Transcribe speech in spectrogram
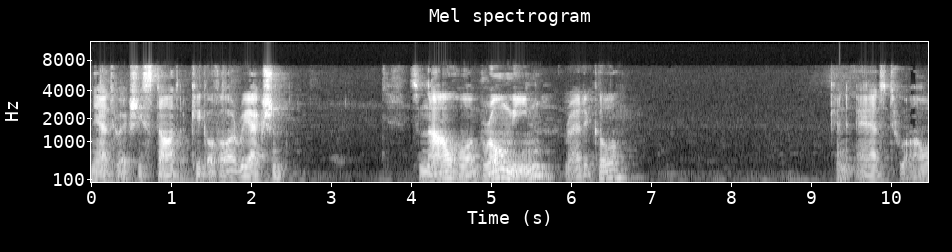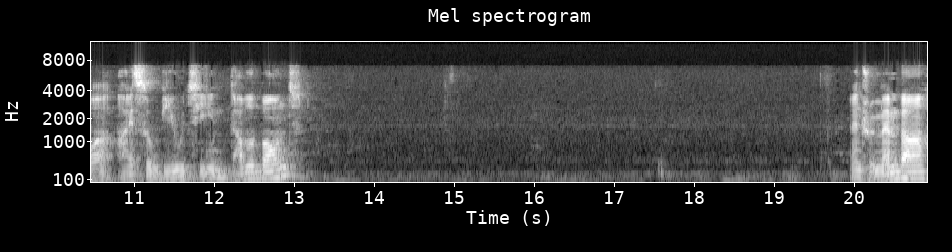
yeah, to actually start a kick off our reaction. So now our bromine radical can add to our isobutene double bond and remember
